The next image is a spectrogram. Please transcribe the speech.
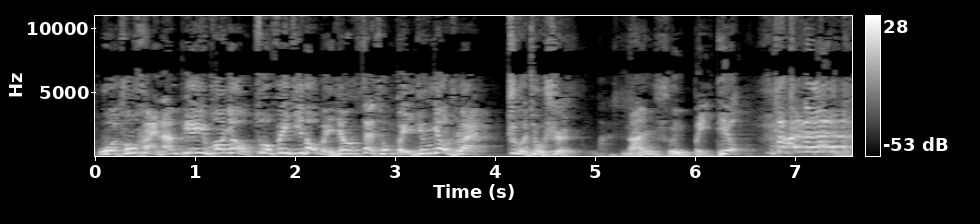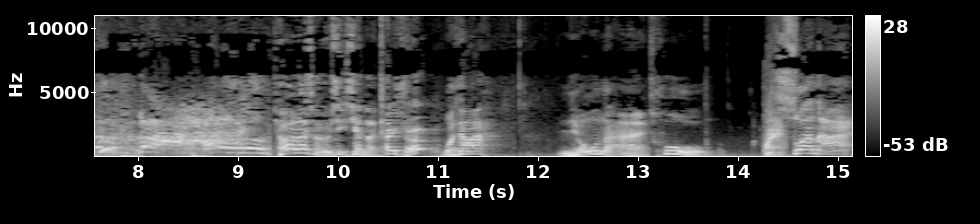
我从海南憋一泡尿，坐飞机到北京，再从北京尿出来，这就是南水北调。调养来小游戏现在开始，我先来，牛奶、醋、酸奶，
